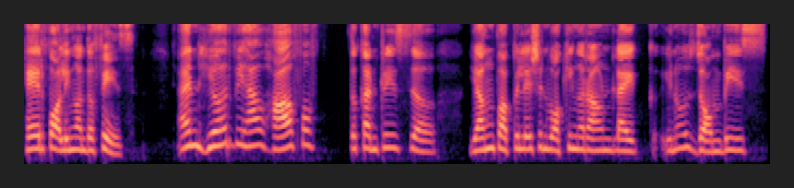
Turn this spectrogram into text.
hair falling on the face and here we have half of the country's uh, young population walking around like you know zombies.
